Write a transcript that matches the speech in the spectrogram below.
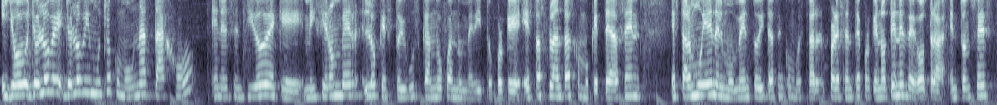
Y yo, yo, lo ve, yo lo vi mucho como un atajo en el sentido de que me hicieron ver lo que estoy buscando cuando medito, porque estas plantas como que te hacen estar muy en el momento y te hacen como estar presente porque no tienes de otra. Entonces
